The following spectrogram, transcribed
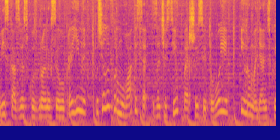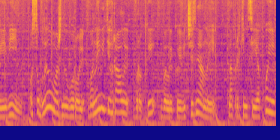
Війська зв'язку збройних сил України почали формуватися за часів Першої світової і громадянської війн. Особливо важливу роль вони відіграли в роки Великої вітчизняної, наприкінці якої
